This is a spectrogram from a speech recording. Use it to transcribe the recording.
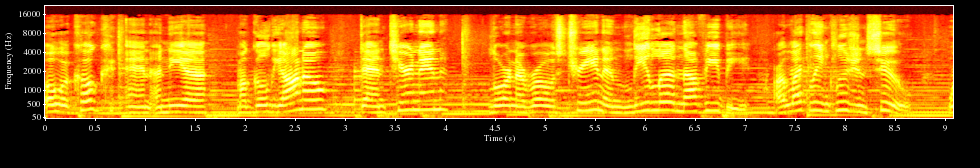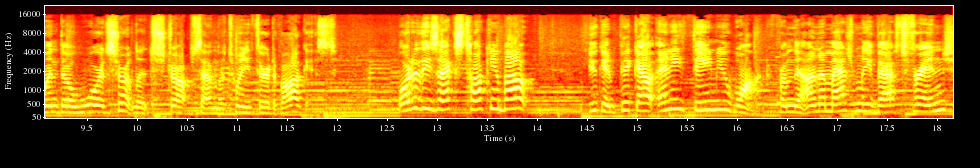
Olga Koch and Ania Magliano, Dan Tiernan, Lorna Rose Treen, and Leila Navabi are likely inclusions too when the award shortlist drops on the 23rd of August. What are these acts talking about? You can pick out any theme you want, from the unimaginably vast fringe,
